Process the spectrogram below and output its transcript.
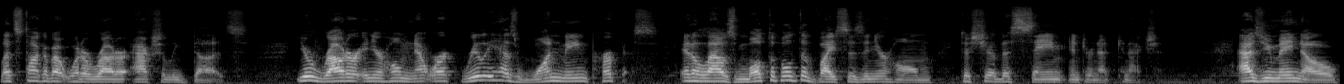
let's talk about what a router actually does your router in your home network really has one main purpose. It allows multiple devices in your home to share the same internet connection. As you may know,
